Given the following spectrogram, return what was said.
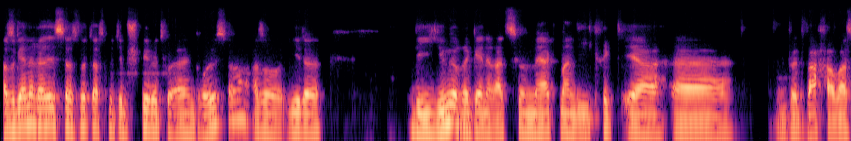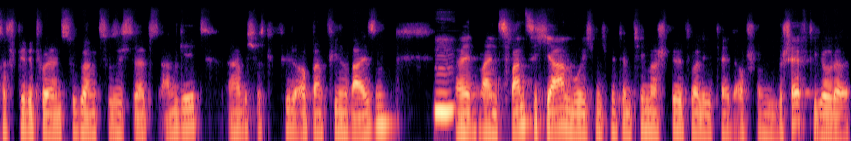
also generell ist das, wird das mit dem Spirituellen größer. Also jede, die jüngere Generation merkt man, die kriegt eher, äh, wird wacher, was den spirituellen Zugang zu sich selbst angeht, habe ich das Gefühl, auch beim vielen Reisen. Mhm. In meinen 20 Jahren, wo ich mich mit dem Thema Spiritualität auch schon beschäftige oder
